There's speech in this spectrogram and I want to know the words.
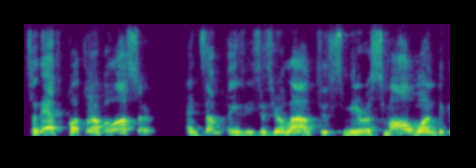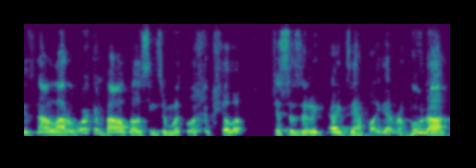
So that's Potter Avalosser. And some things he says you're allowed to smear a small one because not a lot of work involved. Those things are mutlach and Just as an example like that. Rav Huna,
